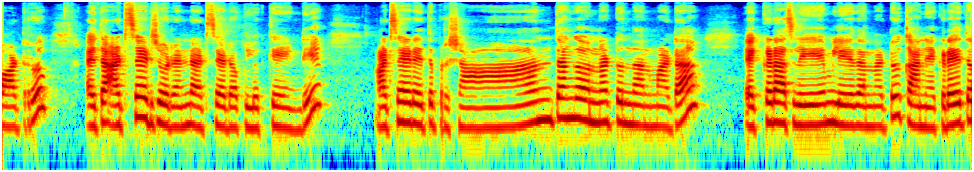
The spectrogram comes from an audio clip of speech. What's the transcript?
వాటరు. అయితే అటు సైడ్ చూడండి అటు సైడ్ ఒక లుక్ వేయండి. అటు సైడ్ అయితే ప్రశాంతంగా ఉన్నట్టుంది అనమాట ఎక్కడ అసలు ఏం లేదన్నట్టు కానీ ఎక్కడైతే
